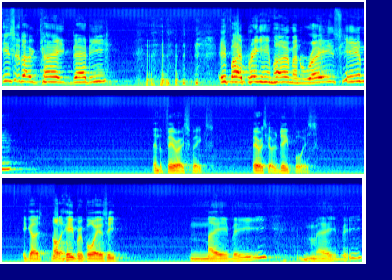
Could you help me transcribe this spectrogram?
Is it okay, Daddy, if I bring him home and raise him? Then the Pharaoh speaks. Pharaoh's got a deep voice. He goes, Not a Hebrew boy, is he? Maybe, maybe,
